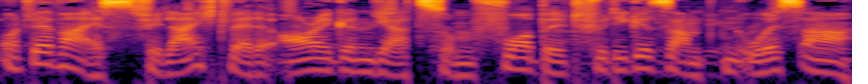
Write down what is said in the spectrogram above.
Und wer weiß, vielleicht werde Oregon ja zum Vorbild für die gesamten USA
